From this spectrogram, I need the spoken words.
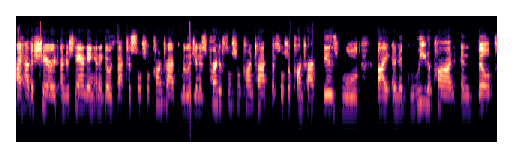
i have a shared understanding and it goes back to social contract religion is part of social contract but social contract is ruled by an agreed upon and built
